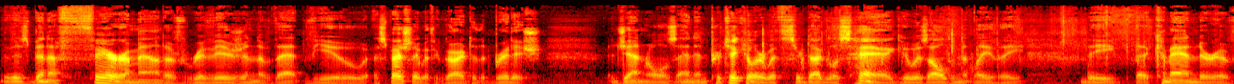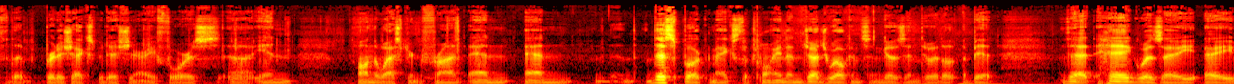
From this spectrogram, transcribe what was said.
There's been a fair amount of revision of that view, especially with regard to the British generals, and in particular with Sir Douglas Haig, who was ultimately the the uh, commander of the British Expeditionary Force uh, in on the Western Front, and and this book makes the point, and Judge Wilkinson goes into it a, a bit, that Haig was a, a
